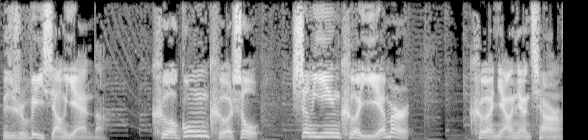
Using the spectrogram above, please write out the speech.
那就是魏翔演的，可攻可受，声音可爷们儿，可娘娘腔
